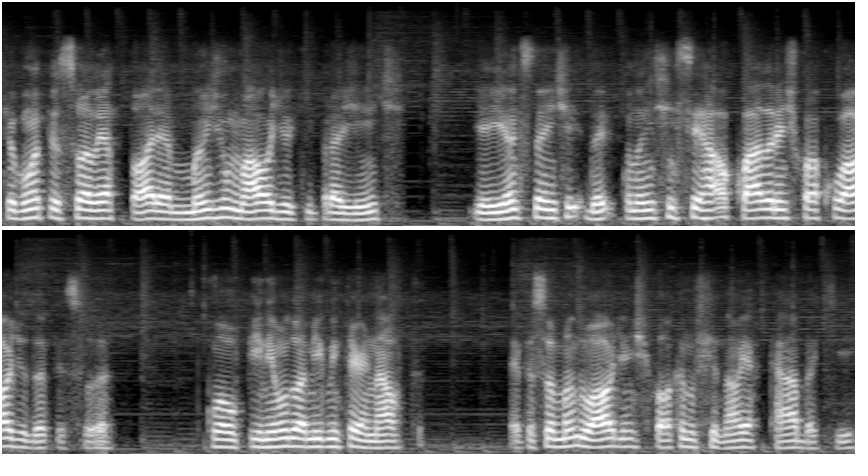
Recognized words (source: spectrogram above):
Que alguma pessoa aleatória mande um áudio aqui pra gente. E aí, antes da gente. Quando a gente encerrar o quadro, a gente coloca o áudio da pessoa. Com a opinião do amigo internauta. Aí a pessoa manda o áudio, a gente coloca no final e acaba aqui.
